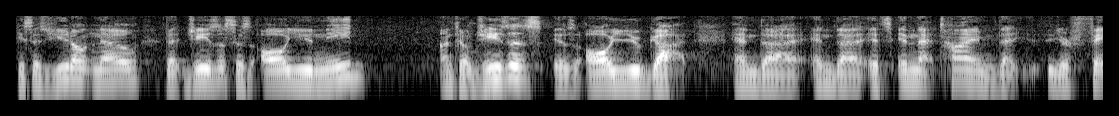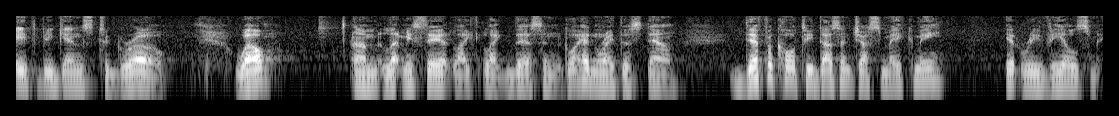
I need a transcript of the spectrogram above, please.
he says, You don't know that Jesus is all you need until Jesus is all you got. And, uh, and uh, it's in that time that your faith begins to grow. Well, um, let me say it like, like this, and go ahead and write this down. Difficulty doesn't just make me, it reveals me.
